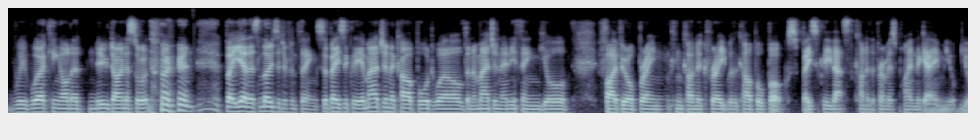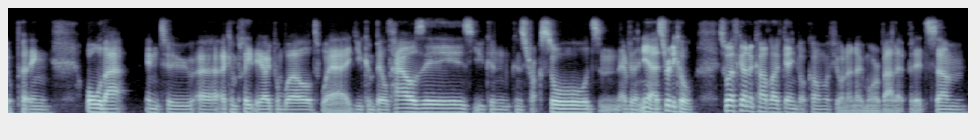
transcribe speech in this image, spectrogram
we're working on a new dinosaur at the moment. But yeah, there's loads of different things. So basically, imagine a cardboard world and imagine anything your five year old brain can kind of create with a cardboard box. Basically, that's kind of the premise behind the game. You're, you're putting all that into a, a completely open world where you can build houses, you can construct swords and everything. Yeah, it's really cool. It's worth going to cardlifegame.com if you want to know more about it. But it's um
